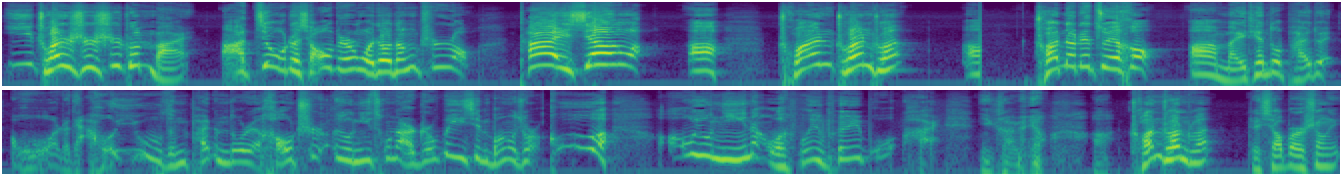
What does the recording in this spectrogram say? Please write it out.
一传十，十传百啊，就这小饼我就能吃肉，太香了啊！传传传啊，传到这最后。啊，每天都排队，嚯，这家伙，哎呦，怎么排这么多人？好吃，哎呦，你从哪儿知？微信朋友圈，呵，哦呦，你呢？我微微博，嗨，你看没有啊？传传传，这小本生意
